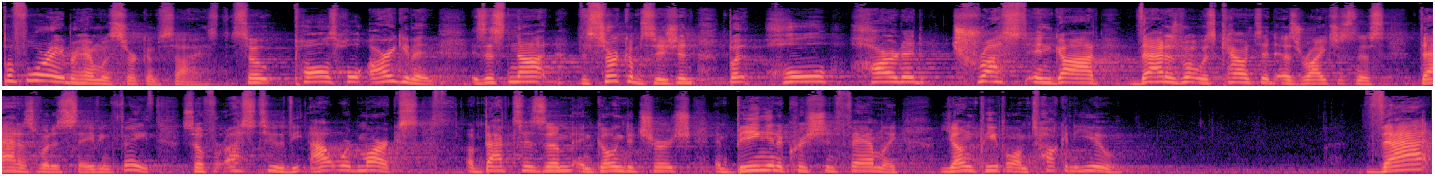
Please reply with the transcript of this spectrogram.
before Abraham was circumcised. So, Paul's whole argument is it's not the circumcision, but wholehearted trust in God. That is what was counted as righteousness. That is what is saving faith. So, for us too, the outward marks of baptism and going to church and being in a Christian family, young people, I'm talking to you. That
